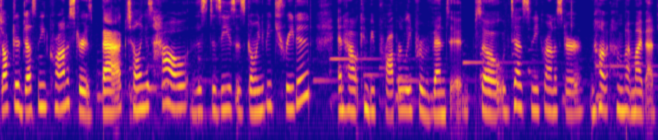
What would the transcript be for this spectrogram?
Dr. Destiny Chronister is back telling us how this disease is going to be treated and how it can be properly prevented. So, Destiny Chronister, my, my bad,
